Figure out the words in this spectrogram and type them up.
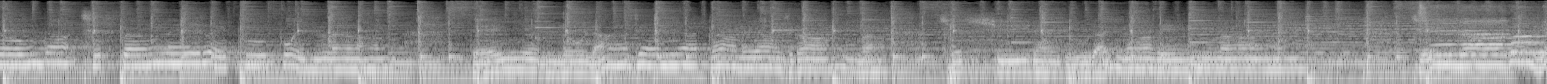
လုံးကချစ်ပန်းလေးတွေပူပွင့်လာတဲ့ရဲ့လိုလာတဲ့မြတ်ကမရစကားမှာချစ်ရှိတဲ့လူတိုင်းနာလေးမှာချင်လာကို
